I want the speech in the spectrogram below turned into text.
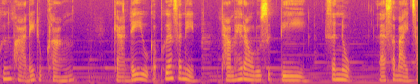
พึ่งพาได้ทุกครั้ง การได้อยู่กับเพื่อนสนิททำให้เรารู้สึกดี สนุกและสบายใจ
